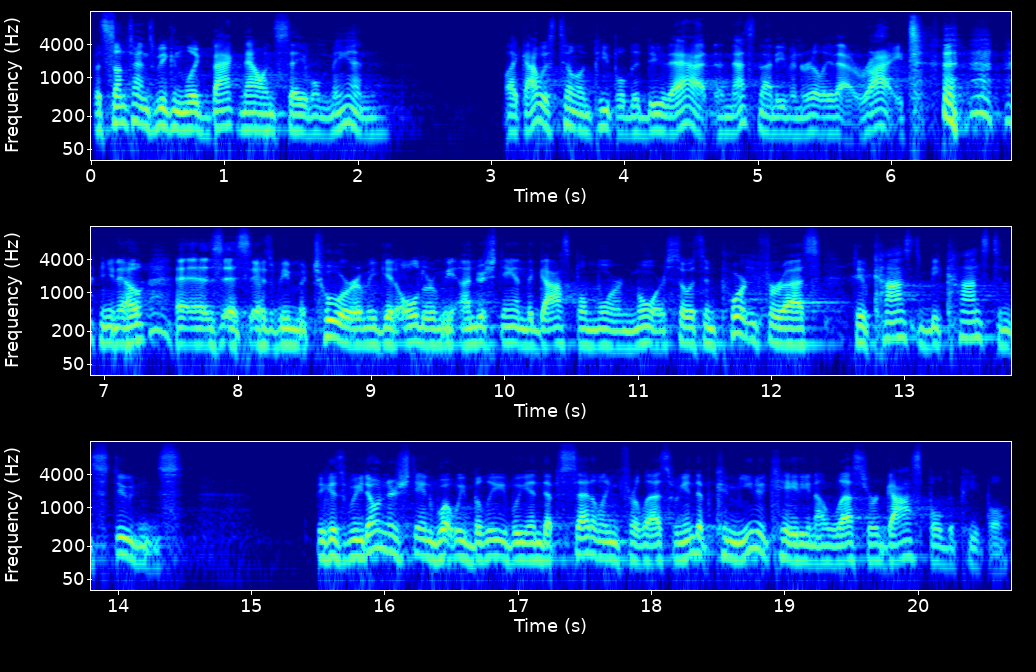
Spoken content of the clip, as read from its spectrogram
But sometimes we can look back now and say, well, man, like I was telling people to do that, and that's not even really that right. you know, as, as, as, we mature and we get older and we understand the gospel more and more. So it's important for us to constant, be constant students. Because we don't understand what we believe, we end up settling for less. We end up communicating a lesser gospel to people,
